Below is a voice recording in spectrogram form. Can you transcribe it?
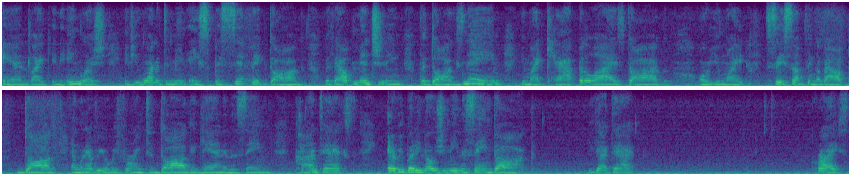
and like in English, if you wanted to mean a specific dog without mentioning the dog's name, you might capitalize dog or you might say something about dog and whenever you're referring to dog again in the same context, everybody knows you mean the same dog. You got that? Christ.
